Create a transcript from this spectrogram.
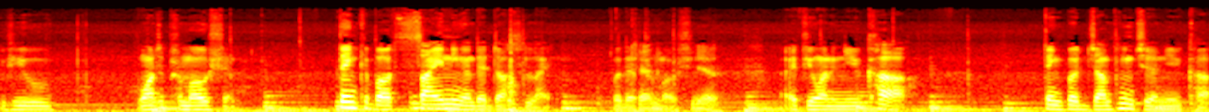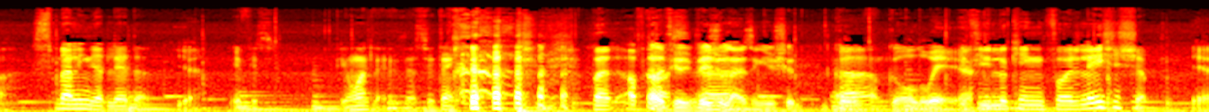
if you want a promotion, think about signing on that dotted line for that promotion. Yeah. If you want a new car, think about jumping to a new car, smelling that leather. Yeah. If it's if you want leather, that's your thing. but of Well, course, if you're uh, visualizing, you should go, um, go all the way. Yeah. if you're looking for a relationship, yeah.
